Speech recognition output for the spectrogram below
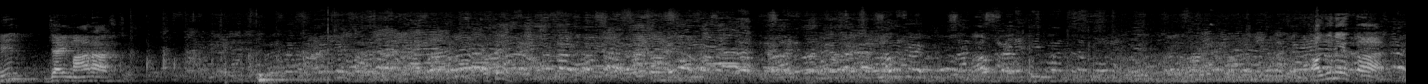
हिंद, जय महाराष्ट्र। काय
